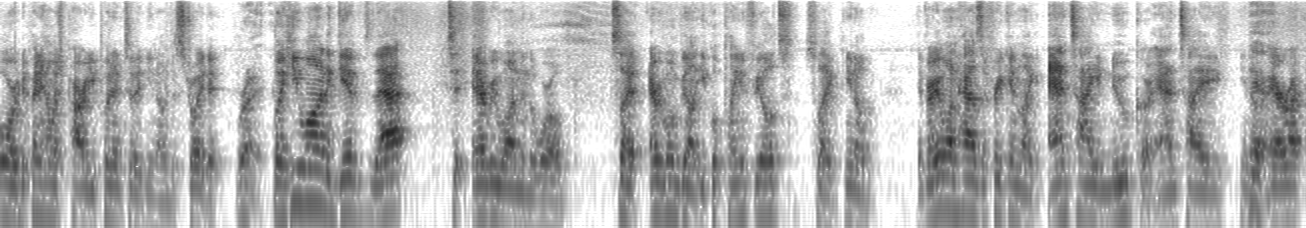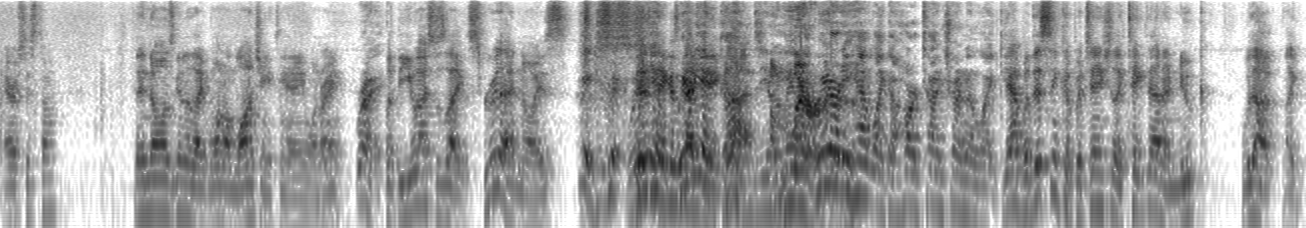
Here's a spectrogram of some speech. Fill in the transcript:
or depending how much power you put into it, you know, destroyed it. Right. But he wanted to give that to everyone in the world, so that everyone would be on equal playing fields. So like you know, if everyone has a freaking like anti nuke or anti you know Yeah. air air system, then no one's gonna like want to launch anything at anyone, right? Right. But the U.S. was like, screw that noise. yeah, because we, This we, already, nigga's we gotta already had get got. guns. You know what I mean? Like, we already have like a hard time trying to like. Yeah, but this thing could potentially like take down a nuke without like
